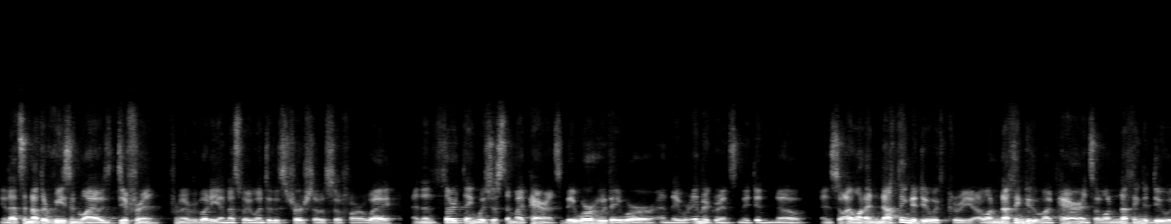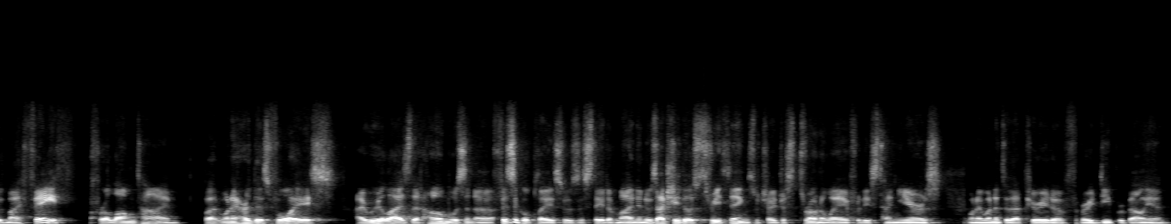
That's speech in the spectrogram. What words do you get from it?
you know, that's another reason why I was different from everybody. And that's why I went to this church that was so far away. And then the third thing was just that my parents, they were who they were and they were immigrants and they didn't know. And so I wanted nothing to do with Korea. I wanted nothing to do with my parents. I wanted nothing to do with my faith for a long time. But when I heard this voice, I realized that home wasn't a physical place, it was a state of mind. And it was actually those three things which I just thrown away for these 10 years when I went into that period of very deep rebellion.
